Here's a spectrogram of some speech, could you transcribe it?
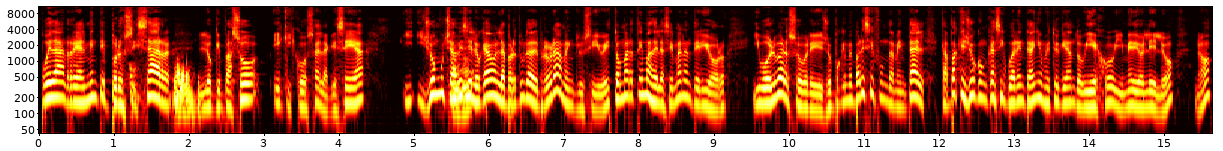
pueda realmente procesar lo que pasó, X cosa, la que sea, y, yo muchas veces lo que hago en la apertura del programa, inclusive, es tomar temas de la semana anterior y volver sobre ello, porque me parece fundamental. Capaz que yo con casi 40 años me estoy quedando viejo y medio lelo, ¿no?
